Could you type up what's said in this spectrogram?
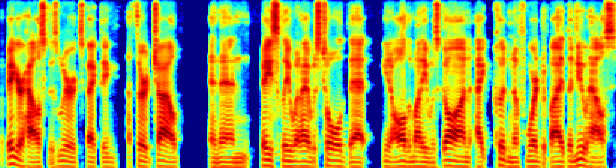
a bigger house because we were expecting a third child. And then basically, when I was told that, you know, all the money was gone, I couldn't afford to buy the new house.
